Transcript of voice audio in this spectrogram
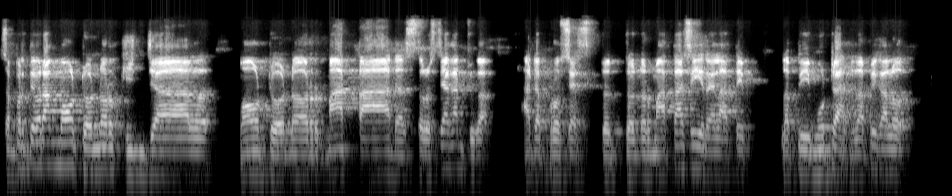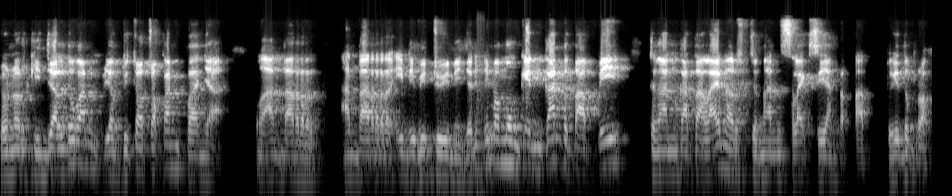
Seperti orang mau donor ginjal, mau donor mata dan seterusnya kan juga ada proses donor mata sih relatif lebih mudah, tetapi kalau donor ginjal itu kan yang dicocokkan banyak antar antar individu ini. Jadi memungkinkan tetapi dengan kata lain harus dengan seleksi yang ketat. Begitu, Prof.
